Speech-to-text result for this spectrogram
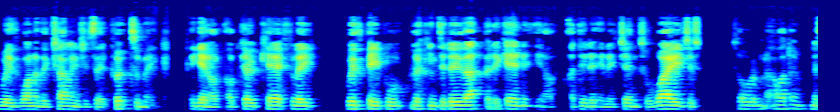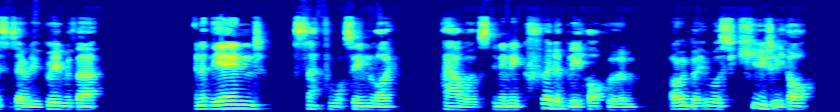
with one of the challenges they put to me. Again, I'd, I'd go carefully, with people looking to do that. But again, you know, I did it in a gentle way, just told them, no, I don't necessarily agree with that. And at the end, sat for what seemed like hours in an incredibly hot room. I remember it was hugely hot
